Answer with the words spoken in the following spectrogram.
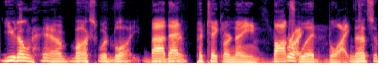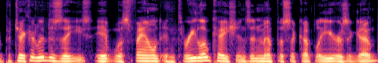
you don't have boxwood blight by that Okay? particular name, boxwood blight. That's a particular disease. It was found in three locations in Memphis a couple of years ago.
